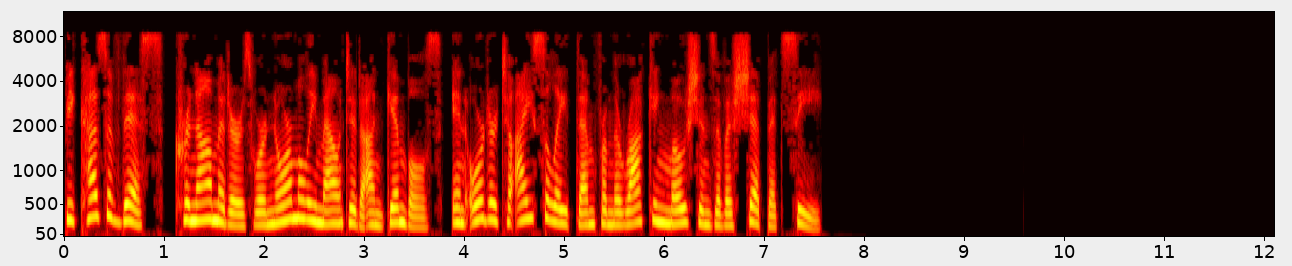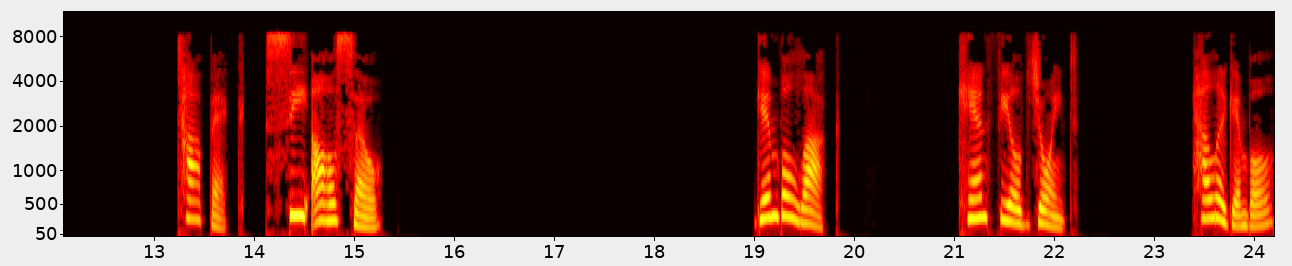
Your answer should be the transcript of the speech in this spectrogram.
Because of this, chronometers were normally mounted on gimbals, in order to isolate them from the rocking motions of a ship at sea. Topic. See also. Gimbal lock. Canfield joint. Heligimbal.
